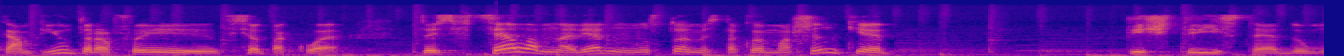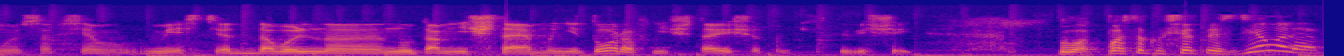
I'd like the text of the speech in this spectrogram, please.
компьютеров и все такое. То есть в целом, наверное, ну, стоимость такой машинки 1300, я думаю, совсем вместе. Это довольно, ну, там, не считая мониторов, не считая еще там каких-то вещей. Вот, после того, как все это сделали,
